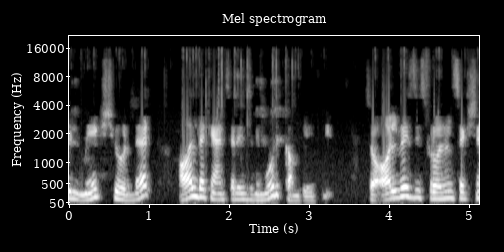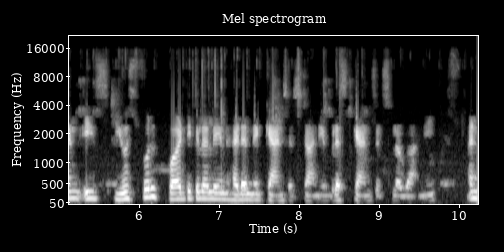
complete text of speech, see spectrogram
will make sure that all the cancer is removed completely. So always this frozen section is useful, particularly in head and neck cancers, కానీ breast cancers లో కానీ and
